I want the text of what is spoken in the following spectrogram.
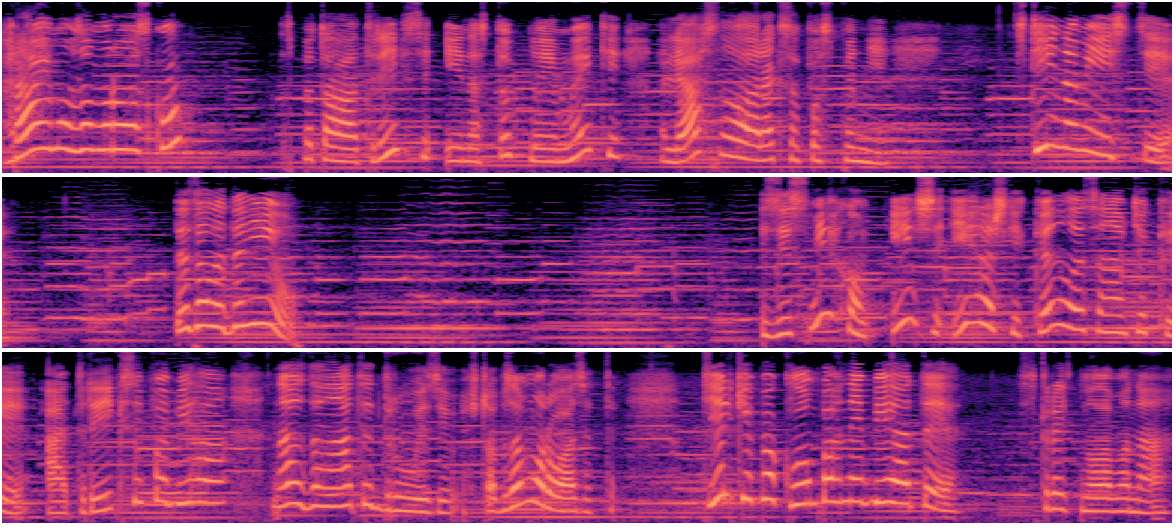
Граємо в заморозку? спитала Тріксі і наступної миті ляснула Рекса по спині. Стій на місці. Ти заледенів. Зі сміхом інші іграшки кинулися навтяки, а Тріксі побігла наздогнати друзів, щоб заморозити. Тільки по клумбах не бігати. скрикнула вона.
